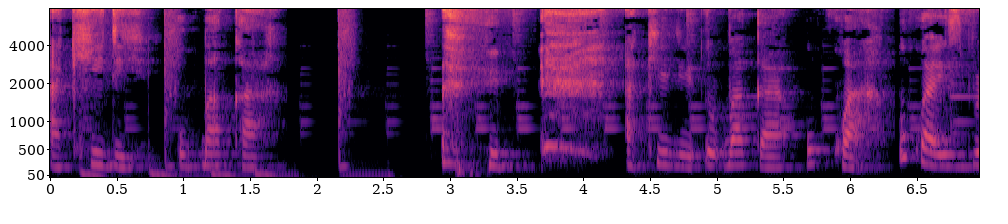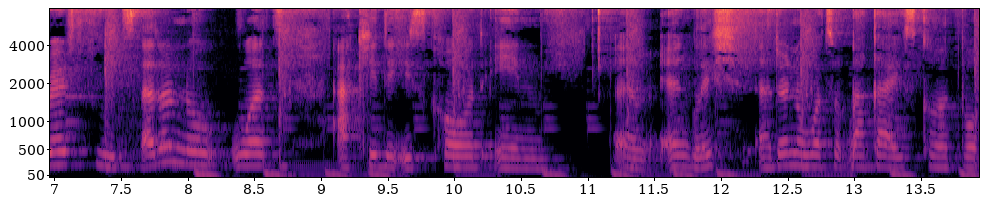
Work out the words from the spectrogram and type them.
akidi, ubaka. akidi, ubaka, ukwa. Ukwa is breadfruit. I don't know what akidi is called in um, English. I don't know what ubaka is called, but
